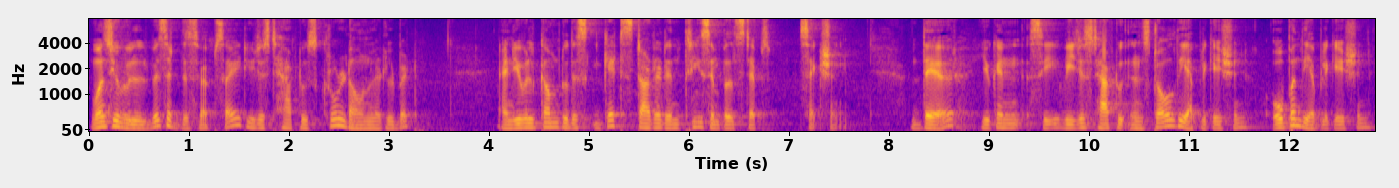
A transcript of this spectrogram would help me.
Once you will visit this website, you just have to scroll down a little bit and you will come to this get started in three simple steps section. There you can see we just have to install the application, open the application,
